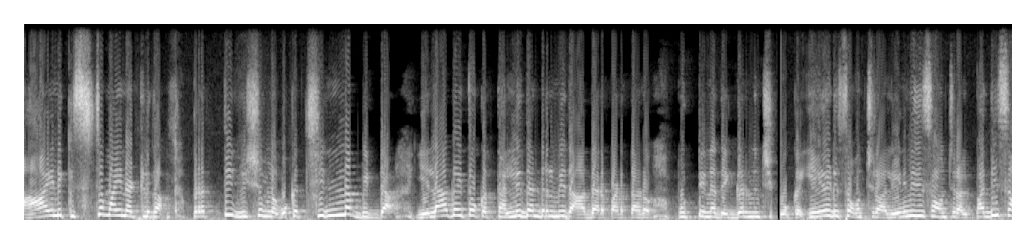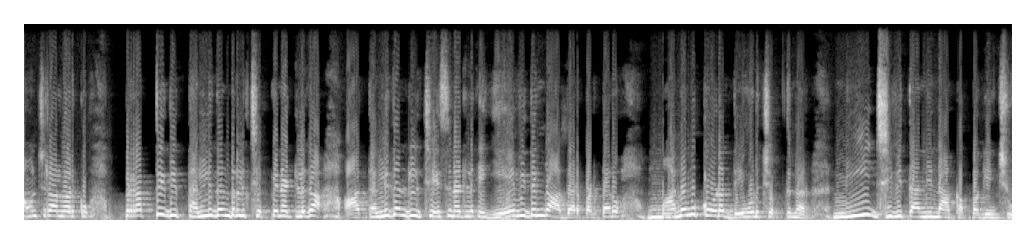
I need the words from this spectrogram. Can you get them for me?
ఆయనకి ఇష్టమైనట్లుగా ప్రతి విషయంలో ఒక చిన్న బిడ్డ ఎలాగైతే ఒక తల్లిదండ్రుల మీద ఆధారపడతాడో పుట్టిన దగ్గర నుంచి ఒక ఏడు సంవత్సరాలు ఎనిమిది సంవత్సరాలు పది సంవత్సరాల వరకు ప్రతిదీ తల్లిదండ్రులు చెప్పినట్లుగా ఆ తల్లిదండ్రులు చేసినట్లుగా ఏ విధంగా ఆధారపడతారో మనము కూడా దేవుడు చెప్తున్నారు. నీ జీవితాన్ని నాకు అప్పగించు.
